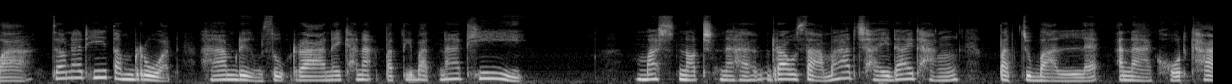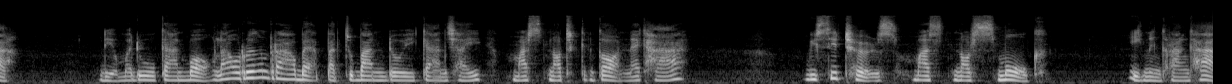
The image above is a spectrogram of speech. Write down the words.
ว่า เจ้าหน้าที่ตำรวจห้ามดื่มสุราในขณะปฏิบัติหน้าที่ must not นะคะ เราสามารถใช้ได้ทั้ง ปัจจุบันและอนาคตค่ะ เดี๋ยวมาดูการบอกเล่าเรื่องราวแบบปัจจุบันโดยการใช้ must not กันก่อนนะคะ visitors must not smoke อีกหนึ่งครั้งค่ะ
